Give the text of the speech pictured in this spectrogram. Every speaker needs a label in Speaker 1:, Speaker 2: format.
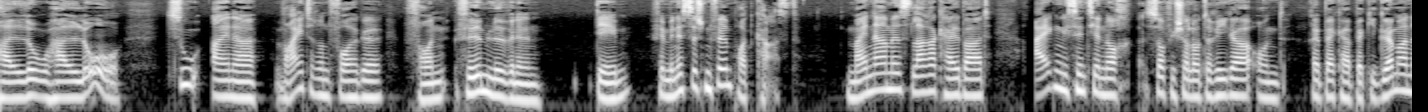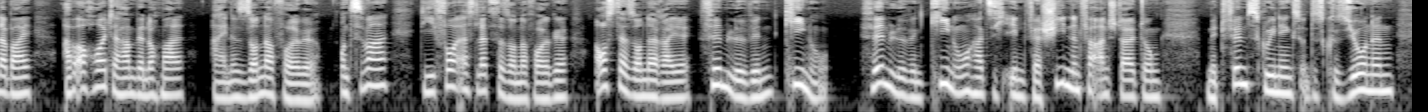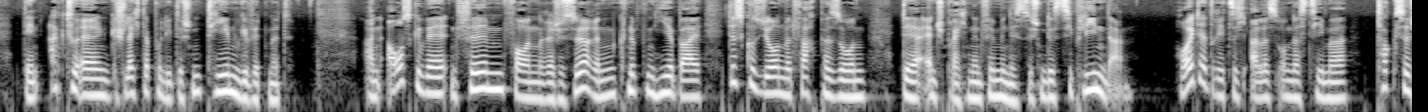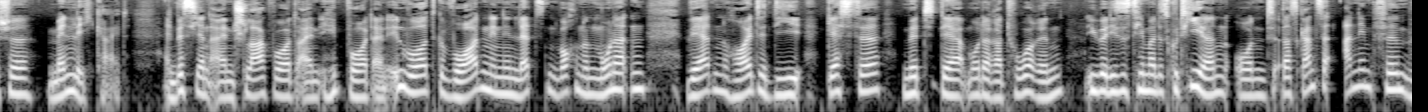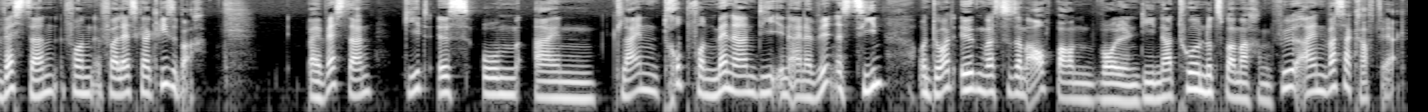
Speaker 1: Hallo, hallo, zu einer weiteren Folge von Filmlöwinnen, dem feministischen Filmpodcast. Mein Name ist Lara Keilbart. Eigentlich sind hier noch Sophie Charlotte Rieger und Rebecca Becky Görmann dabei, aber auch heute haben wir nochmal eine Sonderfolge. Und zwar die vorerst letzte Sonderfolge aus der Sonderreihe Filmlöwin Kino. Filmlöwen Kino hat sich in verschiedenen Veranstaltungen mit Filmscreenings und Diskussionen den aktuellen geschlechterpolitischen Themen gewidmet. An ausgewählten Filmen von Regisseurinnen knüpfen hierbei Diskussionen mit Fachpersonen der entsprechenden feministischen Disziplinen an. Heute dreht sich alles um das Thema toxische Männlichkeit. Ein bisschen ein Schlagwort, ein Hipwort, ein Inwort geworden in den letzten Wochen und Monaten, werden heute die Gäste mit der Moderatorin über dieses Thema diskutieren und das Ganze an dem Film Western von Valeska Griesebach. Bei Western geht es um einen kleinen Trupp von Männern, die in einer Wildnis ziehen und dort irgendwas zusammen aufbauen wollen, die Natur nutzbar machen für ein Wasserkraftwerk.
